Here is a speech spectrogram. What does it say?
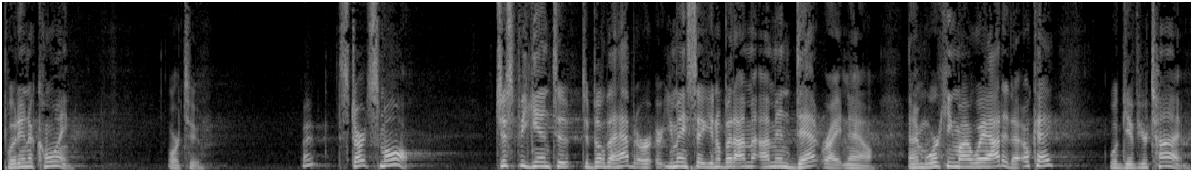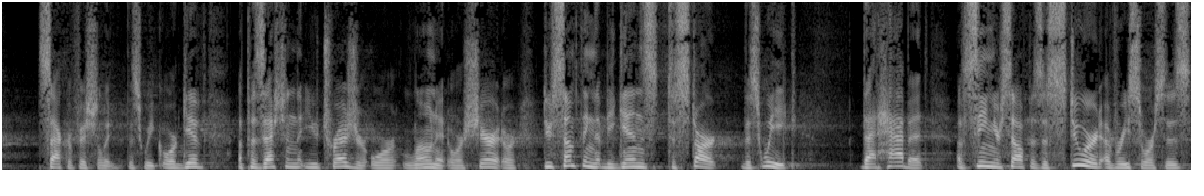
put in a coin or two. Right? Start small. Just begin to, to build that habit. Or, you may say, you know, but I'm, I'm in debt right now and I'm working my way out of debt. Okay, well, give your time sacrificially this week, or give a possession that you treasure, or loan it, or share it, or do something that begins to start this week that habit of seeing yourself as a steward of resources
